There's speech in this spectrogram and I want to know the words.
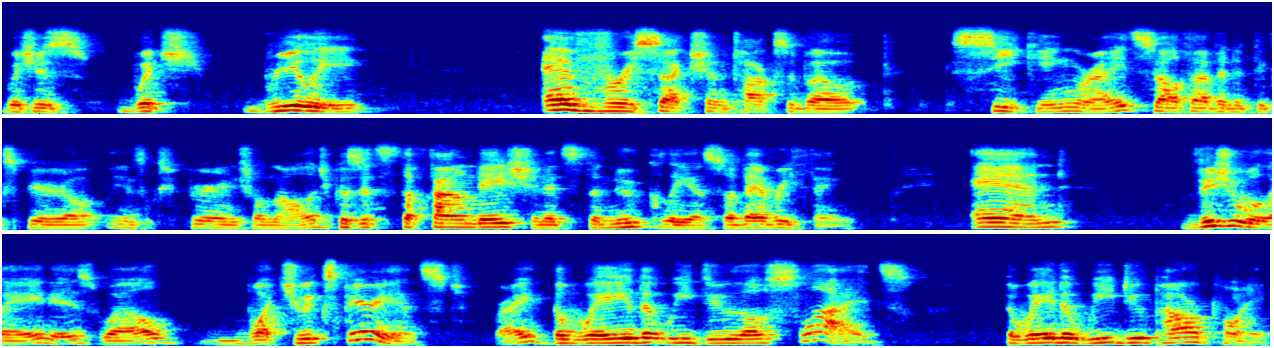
which is which really every section talks about seeking right? Self-evident experiential knowledge because it's the foundation it's the nucleus of everything. And visual aid is well what you experienced right the way that we do those slides the way that we do powerpoint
